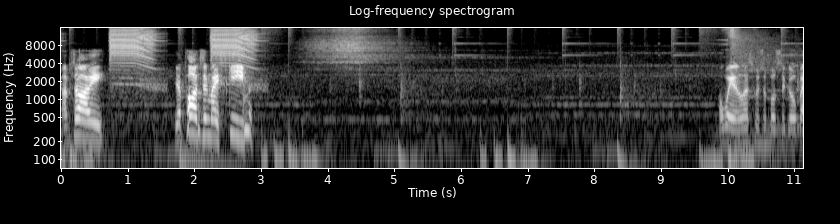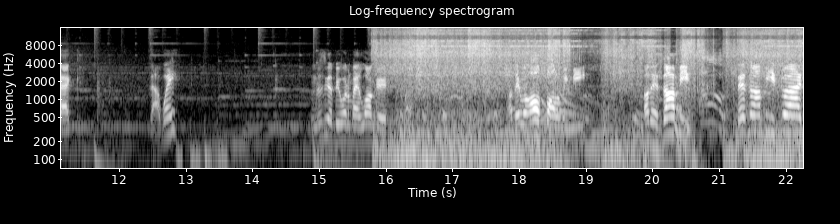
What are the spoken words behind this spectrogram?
I'm sorry. Your pawn's in my scheme. Oh, wait, unless we're supposed to go back that way? And this is gonna be one of my longer... Oh, they were all following me. Oh, there's zombies! There's zombies, run!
